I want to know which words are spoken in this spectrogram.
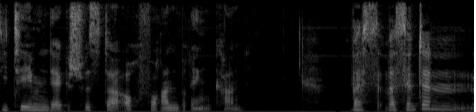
die Themen der Geschwister auch voranbringen kann. Was, was sind denn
